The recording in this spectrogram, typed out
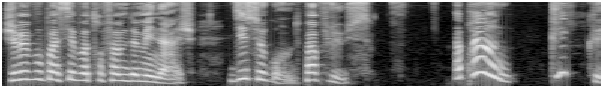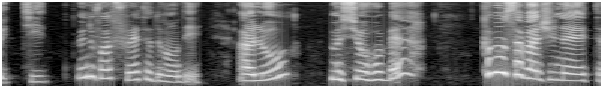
Je vais vous passer votre femme de ménage. Dix secondes, pas plus. Après un cliquetis, une voix fluette a demandé. Allô, monsieur Robert? Comment ça va, Ginette?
